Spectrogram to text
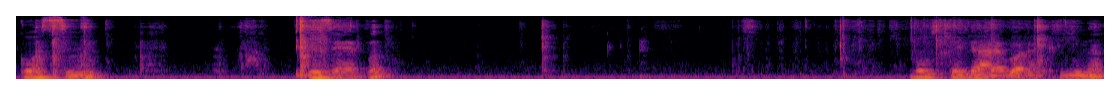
Ficou assim. Reserva. Vamos pegar agora a crina.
